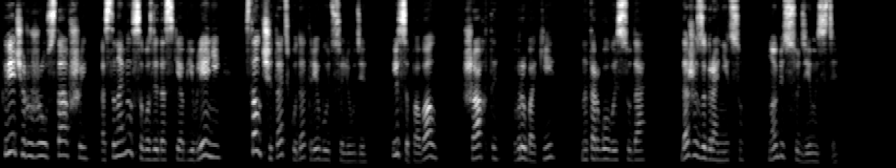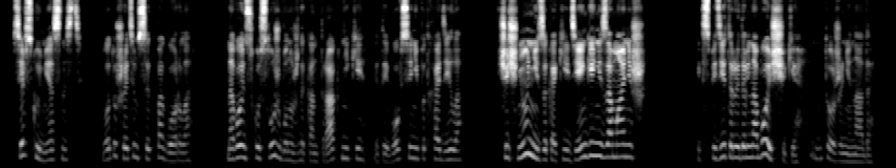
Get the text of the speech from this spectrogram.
К вечеру уже уставший, остановился возле доски объявлений, стал читать, куда требуются люди. Лесоповал, шахты, в рыбаки, на торговые суда, даже за границу, но без судимости. В сельскую местность, вот уж этим сыт по горло. На воинскую службу нужны контрактники, это и вовсе не подходило. В Чечню ни за какие деньги не заманишь. Экспедиторы и дальнобойщики тоже не надо.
